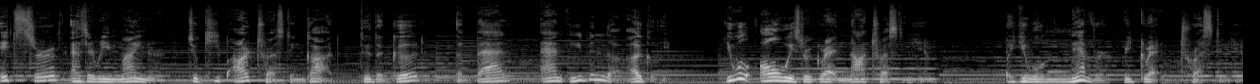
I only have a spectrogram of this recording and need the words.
It served as a reminder to keep our trust in God through the good, the bad, and even the ugly. You will always regret not trusting Him, but you will never regret trusting Him.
